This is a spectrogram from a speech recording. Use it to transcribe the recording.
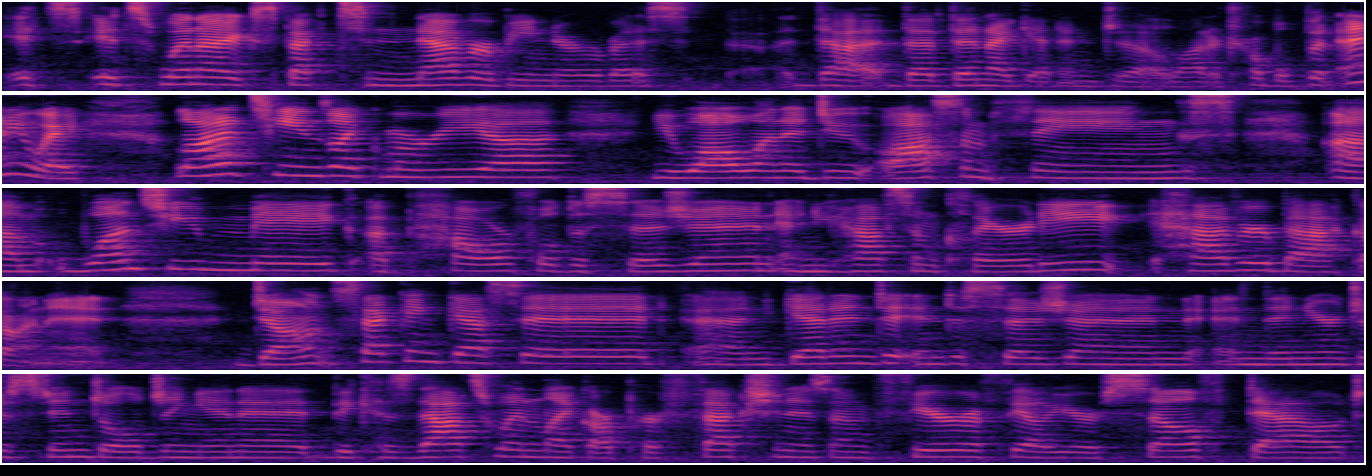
it's it's when I expect to never be nervous that that then I get into a lot of trouble. But anyway, a lot of teens like Maria, you all want to do awesome things. Um, once you make a powerful decision and you have some clarity, have your back on it. Don't second guess it and get into indecision and then you're just indulging in it because that's when like our perfectionism, fear of failure, self-doubt,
